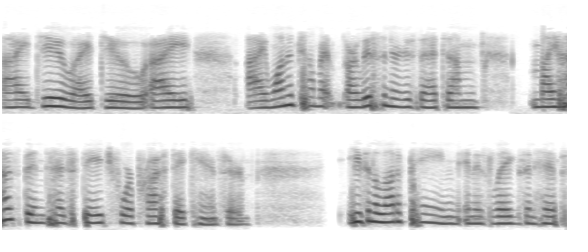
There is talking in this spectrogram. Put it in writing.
I do. I do. I I want to tell my, our listeners that um, my husband has stage four prostate cancer he's in a lot of pain in his legs and hips.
